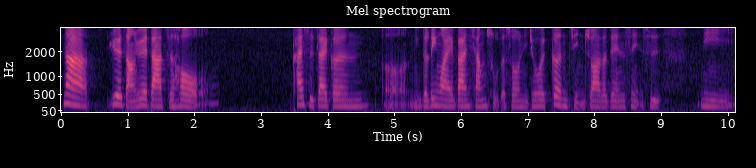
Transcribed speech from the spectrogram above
那越长越大之后。开始在跟呃你的另外一半相处的时候，你就会更紧抓的这件事情是，你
